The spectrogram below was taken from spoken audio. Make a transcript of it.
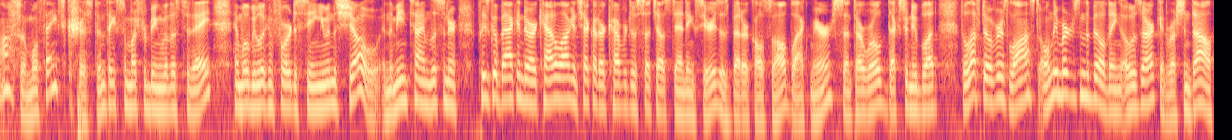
Awesome. Well, thanks, Kristen. Thanks so much for being with us today. And we'll be looking forward to seeing you in the show. In the meantime, listener, please go back into our catalog and check out our coverage of such outstanding series as Better Call Saul, Black Mirror, Centaurworld, Dexter New Blood, The Leftovers, Lost, Only Murders in the Building, Ozark, and Russian Doll.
